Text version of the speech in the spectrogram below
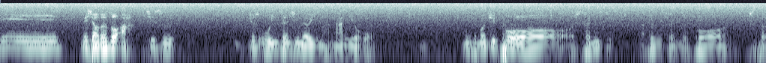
你你晓得说啊，其实就是无因生心而已嘛，哪里有我？你怎么去破绳子？啊，不是绳子，破蛇。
